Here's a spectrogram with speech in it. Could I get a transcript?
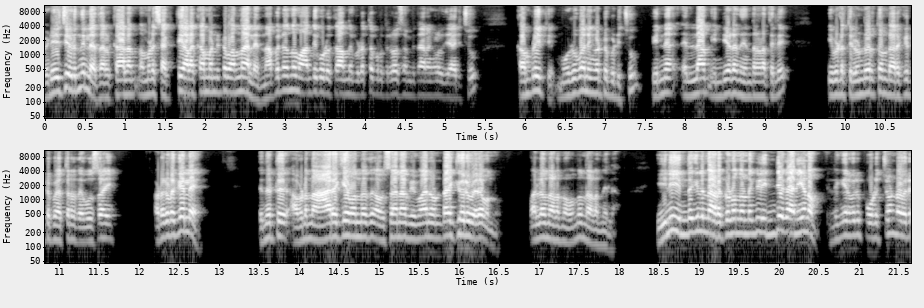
വെടിവെച്ച് ഇടുന്നില്ല. തൽക്കാലം നമ്മുടെ ശക്തി അളക്കാൻ വേണ്ടിയിട്ട് വന്നാലേ എന്നാ പിന്നെ ഒന്ന് മാന്തി കൊടുക്കാമെന്ന് ഇവിടുത്തെ പ്രതിരോധ സംവിധാനങ്ങൾ വിചാരിച്ചു. കംപ്ലീറ്റ് മുഴുവൻ ഇങ്ങോട്ട് പിടിച്ചു. പിന്നെ എല്ലാം ഇന്ത്യയുടെ നിയന്ത്രണത്തിൽ ഇവിടെ തിരുവനന്തപുരത്തോണ്ട് ഇറക്കിയിട്ട് ഇപ്പോൾ എത്ര ദിവസമായി? അവിടെ കിടക്കല്ലേ എന്നിട്ട് അവിടെ നിന്ന് ആരൊക്കെ വന്നത്? അവസാന വിമാനം ഉണ്ടാക്കിയവർ വരെ വന്നു. വല്ലതും നടന്നോ? ഒന്നും നടന്നില്ല. ഇനി എന്തെങ്കിലും നടക്കണമെന്നുണ്ടെങ്കിൽ ഇന്ത്യ കനിയണം ഇല്ലെങ്കിൽ അവർ പൊളിച്ചുകൊണ്ട് അവർ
